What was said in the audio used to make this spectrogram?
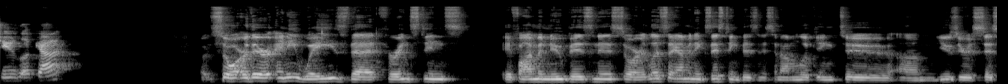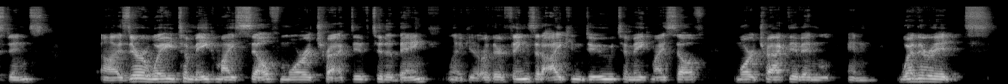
do look at. So, are there any ways that, for instance, if I'm a new business, or let's say I'm an existing business and I'm looking to um, use your assistance, uh, is there a way to make myself more attractive to the bank? Like, are there things that I can do to make myself more attractive and and whether it's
